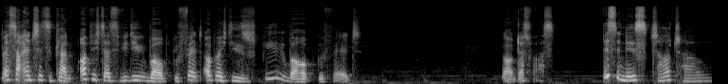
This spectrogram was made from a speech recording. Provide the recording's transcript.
besser einschätzen kann, ob euch das Video überhaupt gefällt, ob euch dieses Spiel überhaupt gefällt. Ja, und das war's. Bis demnächst. Ciao, ciao.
